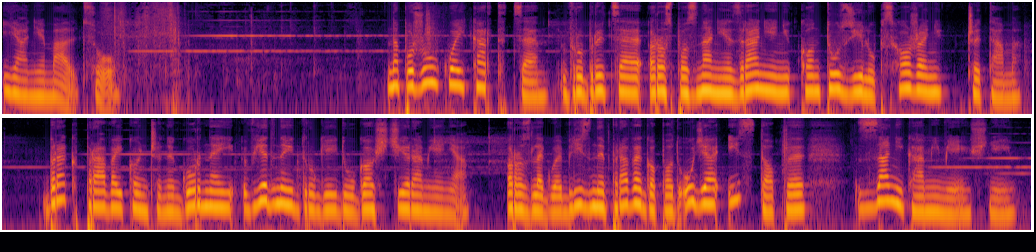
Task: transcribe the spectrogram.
Janie Malcu. Na pożółkłej kartce w rubryce Rozpoznanie zranień, kontuzji lub schorzeń czytam: Brak prawej kończyny górnej w jednej drugiej długości ramienia, rozległe blizny prawego podudzia i stopy z zanikami mięśni.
